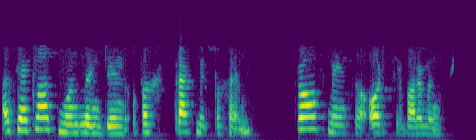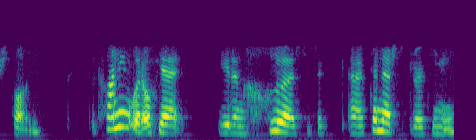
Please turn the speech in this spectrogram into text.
As jy 'n klasmondeling doen of 'n gesprek moet begin, vra of mense aardverwarming verstaan. Dit gaan nie oor of jy hierin glo soos 'n uh, kindersprokie nie.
